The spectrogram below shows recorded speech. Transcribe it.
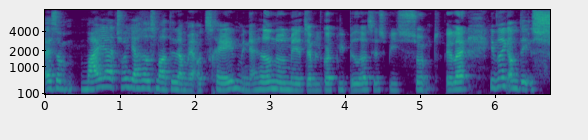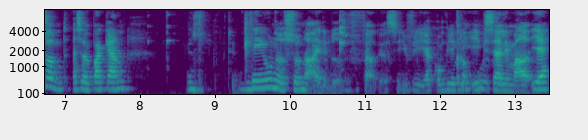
Altså mig, jeg tror, jeg havde så meget det der med at træne, men jeg havde noget med, at jeg ville godt blive bedre til at spise sundt. Eller, jeg ved ikke, om det er sundt. Altså, jeg vil bare gerne leve noget sundere. Ej, det lyder så forfærdeligt at sige, fordi jeg går virkelig Kom ikke ud. særlig meget. Ja,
